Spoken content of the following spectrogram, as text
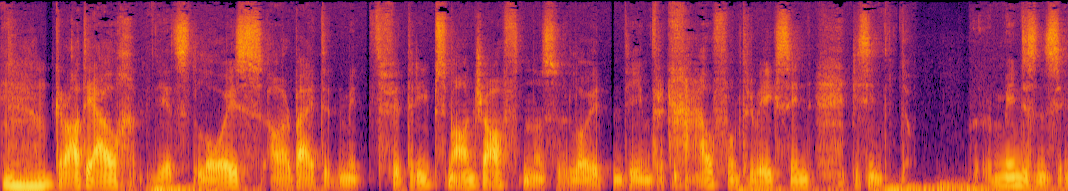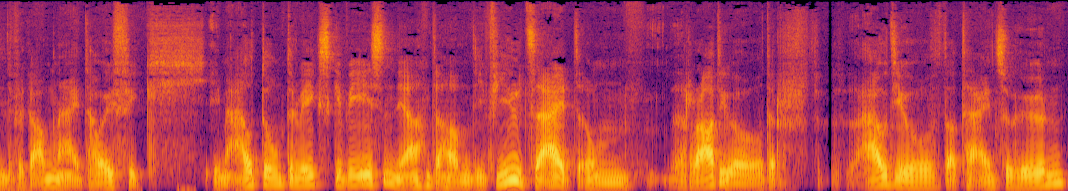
Mhm. Gerade auch jetzt Lois arbeitet mit Vertriebsmannschaften, also Leuten, die im Verkauf unterwegs sind. Die sind mindestens in der Vergangenheit häufig im Auto unterwegs gewesen. Ja, da haben die viel Zeit, um Radio- oder Audiodateien zu hören,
